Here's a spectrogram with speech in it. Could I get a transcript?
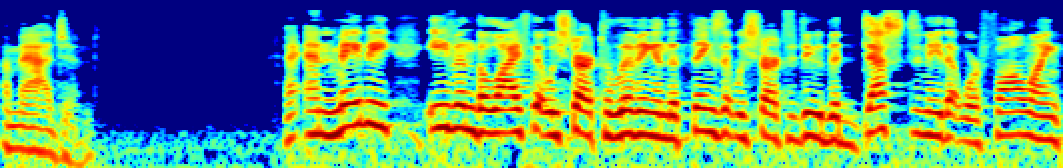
imagined. And maybe even the life that we start to living and the things that we start to do, the destiny that we're following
